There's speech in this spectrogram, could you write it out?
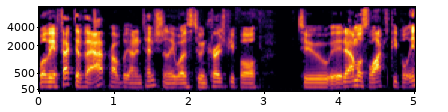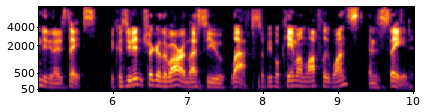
Well, the effect of that, probably unintentionally, was to encourage people to, it almost locked people into the United States because you didn't trigger the bar unless you left. So people came unlawfully once and stayed,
